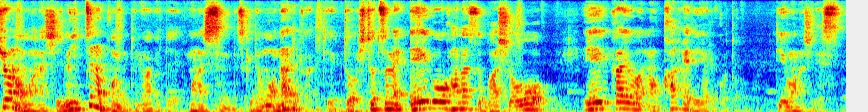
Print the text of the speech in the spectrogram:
今日のお話3つのポイントに分けてお話しするんですけども何かっていうと1つ目英語を話す場所を英会話のカフェでやることっていうお話です。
